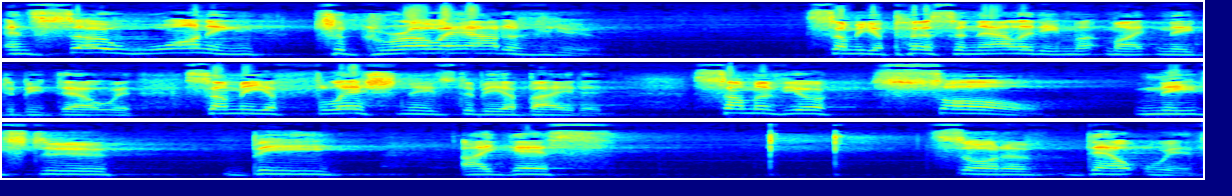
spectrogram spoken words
and so wanting to grow out of you. Some of your personality m- might need to be dealt with. Some of your flesh needs to be abated. Some of your soul needs to be, I guess, sort of dealt with.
